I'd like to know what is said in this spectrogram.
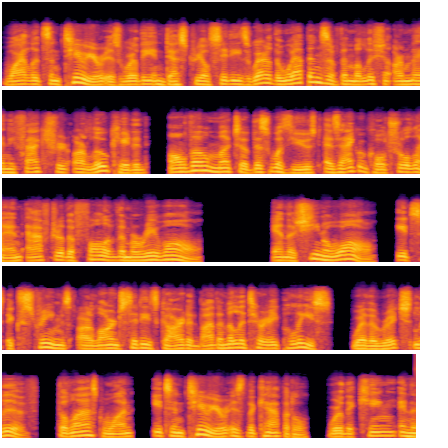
while its interior is where the industrial cities where the weapons of the militia are manufactured are located, although much of this was used as agricultural land after the fall of the Marie Wall. And the Shina Wall, its extremes are large cities guarded by the military police, where the rich live, the last one, its interior is the capital, where the king and the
